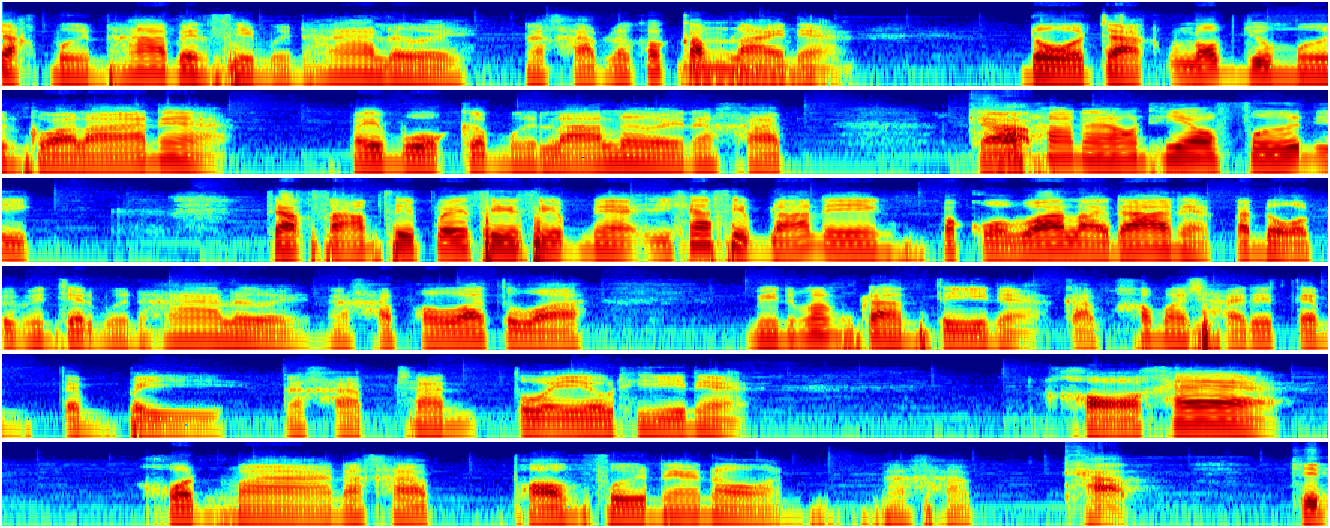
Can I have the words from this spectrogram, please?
จากหมื่นห้าเป็นสี่หมื่นห้าเลยนะครับ แล้วก็กำไรเนี่ย โดดจากลบอยู่หมื่นกว่าล้านเนี่ย ไปบวกเกือบหมื่นล้านเลยนะครับครับแล้วถ้านักท่องเที่ยวฟื้นอีก จากสามสิบไปสี่สิบเนี่ยอีกแค่สิบล้านเอง ปรากฏว่ารายได้เนี่ยกระโดดไปเป็นเจ็ดหมื่นห้าเลยนะครับเพราะว่าตัวมินิมัมการันตีเนี่ยกลับเข้ามาใช้ได้เต็มเต็มปีนะครับฉะนั้นตัว ALT เนี่ยขอแค่คนมานะครับ พร้อมฟื้นแน่นอนนะครับ ครับคิด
